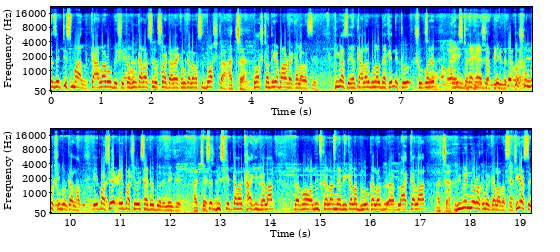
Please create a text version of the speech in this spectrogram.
এজ ইট ইস মাল কালারও বেশি। তখন কালার ছিল ছয়টা আর এখন কালার আছে দশটা। আচ্ছা। দশটা থেকে বারোটা কালার আছে। ঠিক আছে এর কালারগুলো দেখেন একটু শু করে আচ্ছা। দেখা কিন্তু কত সুন্দর সুন্দর কালার এই পাশে আচ্ছা। এই পাশে ওই সাইডে ধরেন এই যে আচ্ছা, আচ্ছা। বিস্কিট কালার খাকি কালার তারপর olive colour navy colour blue colour black colour আচ্ছা। বিভিন্ন রকমের কালার আছে ঠিক আছে?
